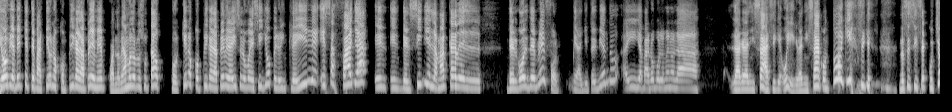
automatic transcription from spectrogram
que obviamente este partido nos complica la Premier. Cuando veamos los resultados, ¿por qué nos complica la Premier? Ahí se lo voy a decir yo, pero increíble esa falla del City en la marca del, del gol de Brentford. Mira, aquí estoy viendo, ahí ya paró por lo menos la, la granizada, así que, uy, granizada con todo aquí, así que no sé si se escuchó,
